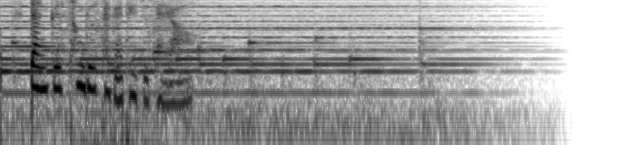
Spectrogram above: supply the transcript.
땅끝 성교사가 되주세요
